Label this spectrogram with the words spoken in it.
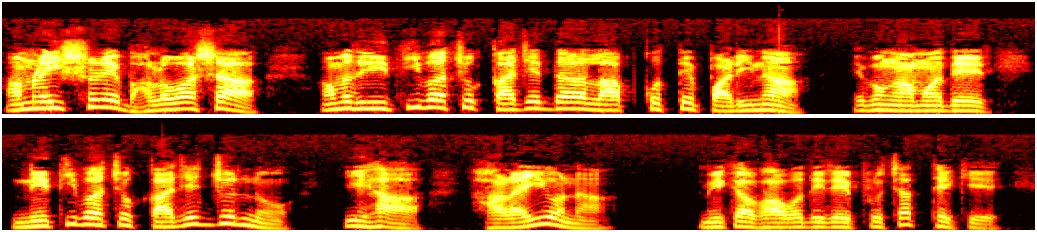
আমরা ঈশ্বরের ভালোবাসা আমাদের ইতিবাচক কাজের দ্বারা লাভ করতে পারি না এবং আমাদের নেতিবাচক কাজের জন্য ইহা হারাইও না। মিকা ভাওয়াদির এই প্রচার থেকে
